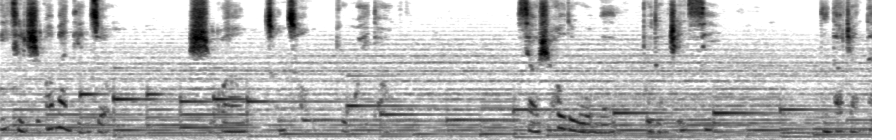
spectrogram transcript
你请时光慢点走，时光匆匆不回头。小时候的我们不懂珍惜，等到长大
